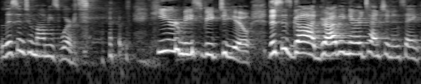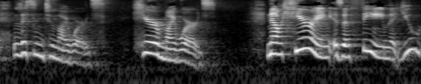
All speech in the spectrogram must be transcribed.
Listen to mommy's words. hear me speak to you. This is God grabbing their attention and saying, Listen to my words. Hear my words. Now, hearing is a theme that you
